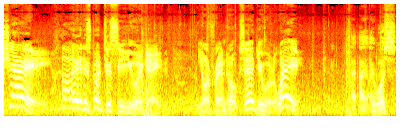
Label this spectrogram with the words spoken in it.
Shay! It is good to see you again. Your friend Hope said you were away. I, I, I was.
